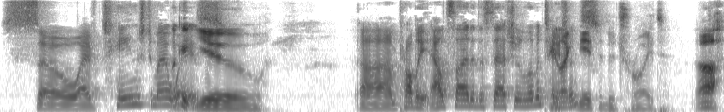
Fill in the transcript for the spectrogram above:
So I've changed my Look ways. at you. um, probably outside of the statute of limitations. You're like Nathan Detroit. Ah,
